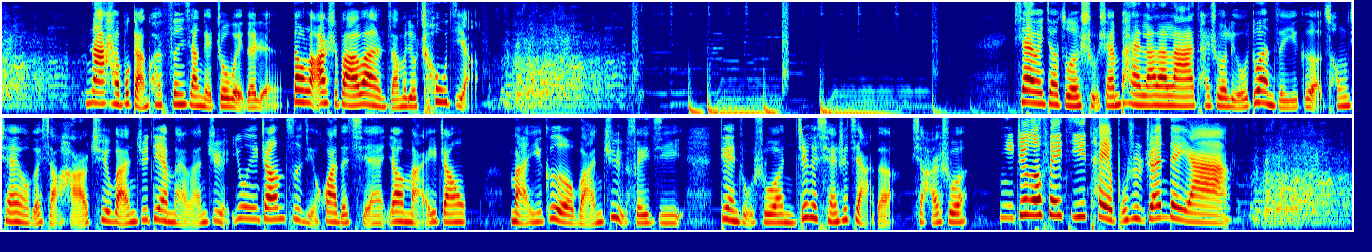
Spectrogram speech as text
那还不赶快分享给周围的人！到了二十八万，咱们就抽奖。下一位叫做蜀山派啦啦啦，他说留段子一个：从前有个小孩去玩具店买玩具，用一张自己画的钱要买一张买一个玩具飞机。店主说：“你这个钱是假的。”小孩说：“你这个飞机它也不是真的呀。”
